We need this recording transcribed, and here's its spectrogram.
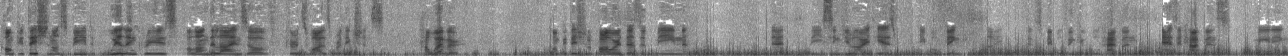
computational speed will increase along the lines of Kurzweil's predictions. However, computational power doesn't mean that the singularity as people think, like, as people think it will happen, as it happens, meaning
